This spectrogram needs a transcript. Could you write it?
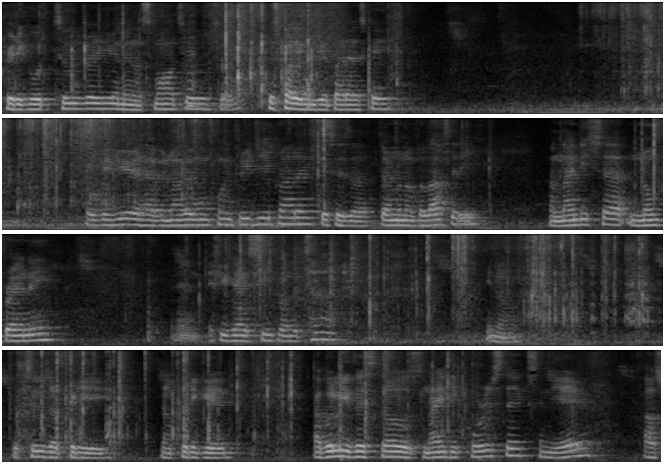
pretty good tools right here, and then a small tool. Mm-hmm. So this is probably gonna be a badass case. Over here, I have another 1.3G product. This is a Terminal Velocity, a 90 shot, no brand name. And if you guys see from the top, you know, the twos are pretty, you know, pretty good. I believe this throws 90 quarter sticks in the air. I'll,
